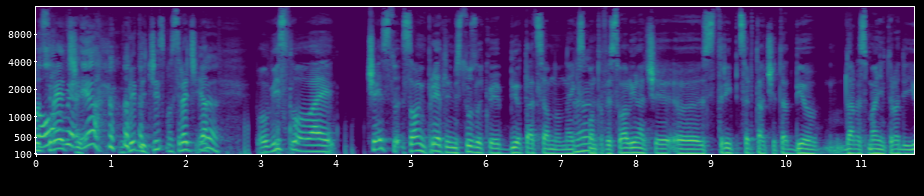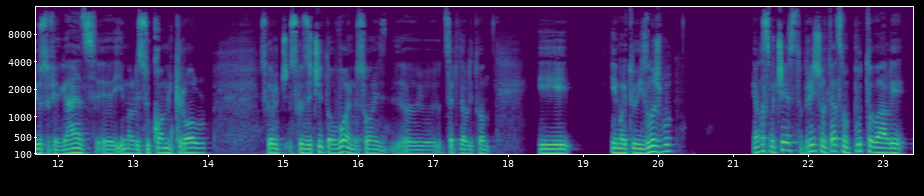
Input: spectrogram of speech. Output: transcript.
po sreći. Ja. Vidi, čist po sreći. Ja. Pa u bistvu, ovaj, često sa ovim prijateljem iz Tuzle koji je bio tad sa mnom na Exponto festivalu, inače eh, strip crtač je tad bio, danas manje to radi Jusuf Jaganjac, eh, imali su comic roll, skoro, skoro za čitao vojnu su oni eh, crtali to. I imao je tu izložbu. I onda smo često pričali, tad smo putovali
